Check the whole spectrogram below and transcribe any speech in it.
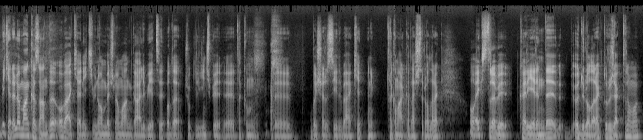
Bir kere Le Mans kazandı. O belki hani 2015 Le Mans galibiyeti. O da çok ilginç bir e, takımın e, başarısıydı belki. Hani takım arkadaşları olarak. O ekstra bir kariyerinde ödül olarak duracaktır ama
